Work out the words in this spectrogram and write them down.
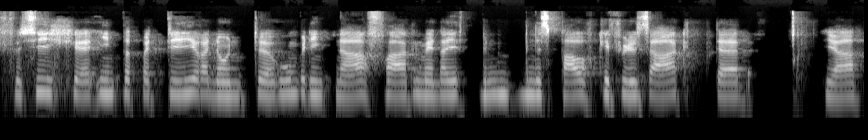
für sich äh, interpretieren und äh, unbedingt nachfragen, wenn, er, wenn, wenn das Bauchgefühl sagt, äh, ja,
